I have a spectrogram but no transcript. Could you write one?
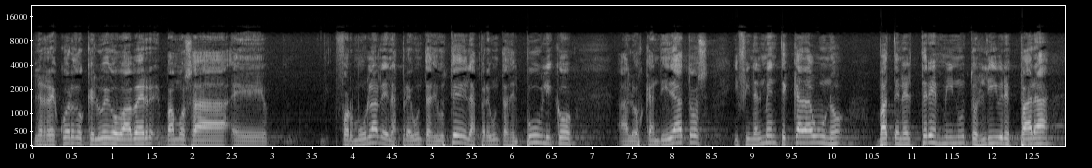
Les recuerdo que luego va a haber, vamos a eh, formularle las preguntas de ustedes, las preguntas del público a los candidatos y finalmente cada uno va a tener tres minutos libres para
